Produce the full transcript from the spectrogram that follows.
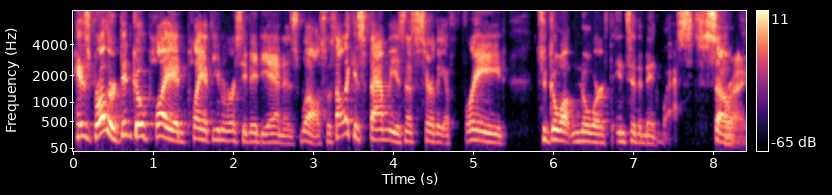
his brother did go play and play at the University of Indiana as well. So it's not like his family is necessarily afraid to go up north into the Midwest. So right.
